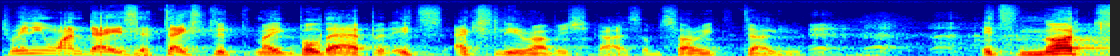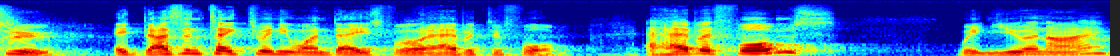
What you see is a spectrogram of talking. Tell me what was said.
21 days it takes to make build a habit. It's actually rubbish, guys. I'm sorry to tell you. It's not true. It doesn't take 21 days for a habit to form. A habit forms when you and I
